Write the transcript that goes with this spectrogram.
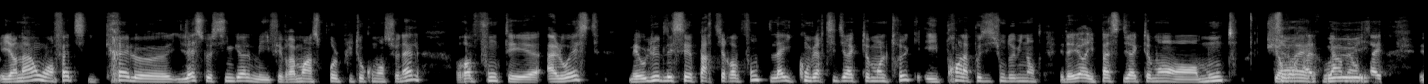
il y en a un où en fait il crée le, il laisse le single mais il fait vraiment un sprawl plutôt conventionnel. Rob Font est à l'ouest, mais au lieu de laisser partir Rob Font, là il convertit directement le truc et il prend la position dominante. Et d'ailleurs il passe directement en monte puis en vrai, oui, Et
